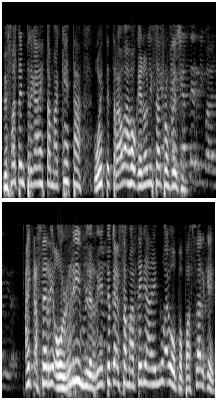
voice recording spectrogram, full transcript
me falta entregar esta maqueta o este trabajo que no le hizo al profesor. Hay que hacer. Hay que hacer horrible, tengo que hacer esa materia de nuevo para pasar que.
